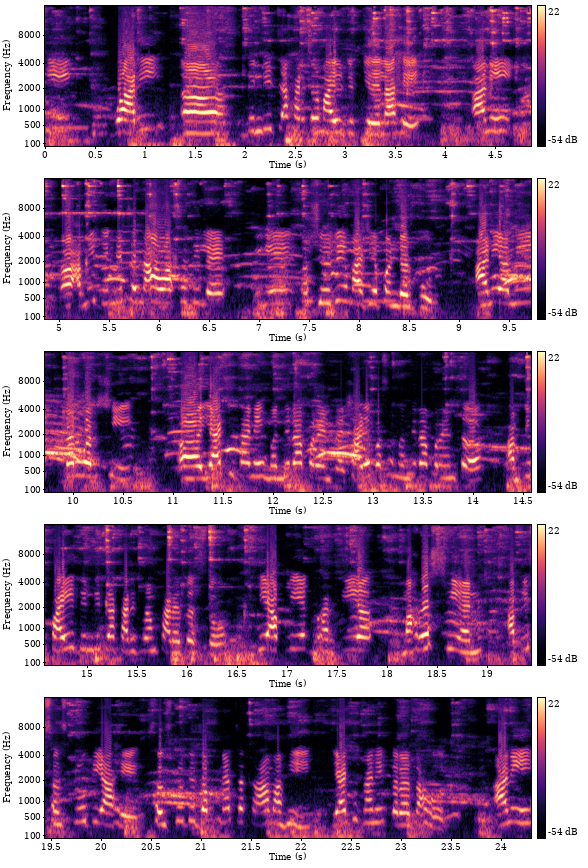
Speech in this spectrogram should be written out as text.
ही वारी दिंडीचा कार्यक्रम आयोजित केलेला आहे. आणि आम्ही दिंडीचं नाव असं दिलंय की शिर्डी माझे पंढरपूर. आणि आम्ही दरवर्षी या ठिकाणी मंदिरापर्यंत शाळेपासून मंदिरापर्यंत आमची पायी दिंडीचा कार्यक्रम काढत असतो. ही आपली एक भारतीय महाराष्ट्रीयन आपली संस्कृती आहे. संस्कृती जपण्याचं काम आम्ही या ठिकाणी करत आहोत. आणि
